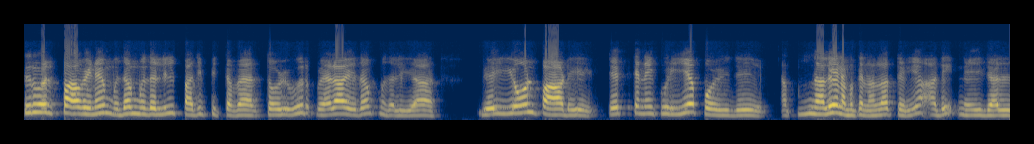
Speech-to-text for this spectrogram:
திருவற்பாவினை முதன் முதலில் பதிப்பித்தவர் தொழுவூர் வேலாயுதம் முதலியார். வெய்யோன் பாடு எத்தனைக்குரிய பொழுது? அப்படின்னாலே நமக்கு நல்லா தெரியும். அது நெய்தல்.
